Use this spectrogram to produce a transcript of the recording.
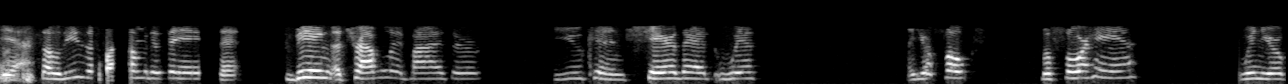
Yeah. So these are some of the things that being a travel advisor, you can share that with your folks beforehand when you're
